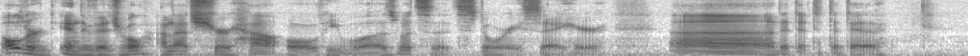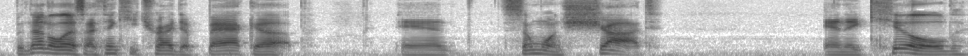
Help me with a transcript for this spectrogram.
Older individual. I'm not sure how old he was. What's the story say here? Uh, da, da, da, but nonetheless, I think he tried to back up and someone shot and they killed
